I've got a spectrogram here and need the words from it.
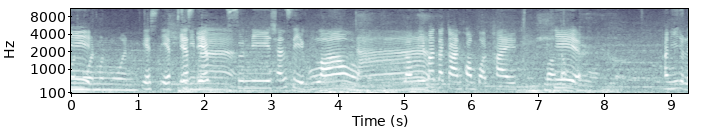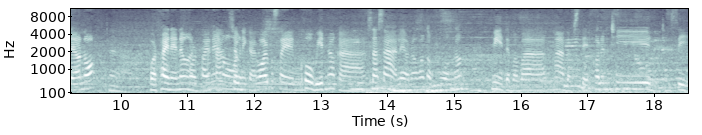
มวนที่ มวนมวนมวน SF SF Cinema ซุนีชั้น 4 ของเรา จ้า เรามีมาตรการความปลอดภัยบ่ต้องที่ห่วงอันนี้อยู่แล้วเนาะอ่าปลอดภัยแน่นอนปลอดภัยแน่นอคะนช่วงนี้ก็ร้อยเปอร์เซ็นต์โควิดเท่ากับซาซาแล้วเนาะก็ต้องห่วงเนาะ มีแต่แบบว่ามาแบบสเตทคอลันทีนจังสี่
